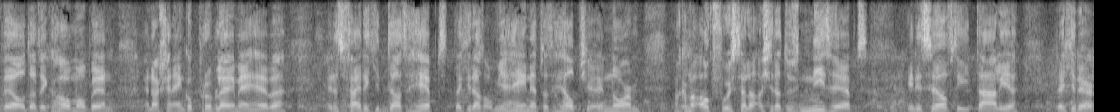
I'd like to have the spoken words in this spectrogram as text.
wel dat ik homo ben en daar geen enkel probleem mee hebben. En het feit dat je dat hebt, dat je dat om je heen hebt, dat helpt je enorm. Maar ik kan me ook voorstellen, als je dat dus niet hebt, in ditzelfde Italië, dat je er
